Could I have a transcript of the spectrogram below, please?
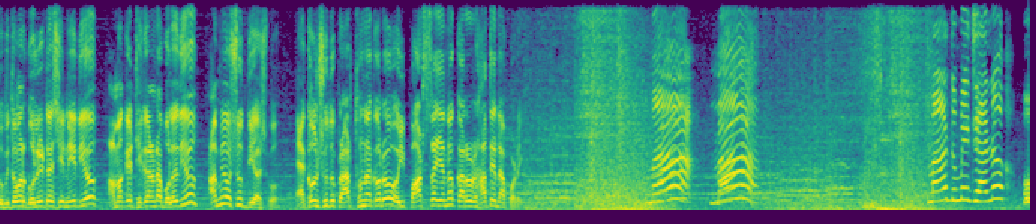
তুমি তোমার গলিটা চিনিয়ে দিও আমাকে ঠিকানাটা বলে দিও আমি ওষুধ দিয়ে আসব। এখন শুধু প্রার্থনা করো ওই পার্টসটা যেন কারোর হাতে না পড়ে। মা মা! মা তুমি জানো ও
